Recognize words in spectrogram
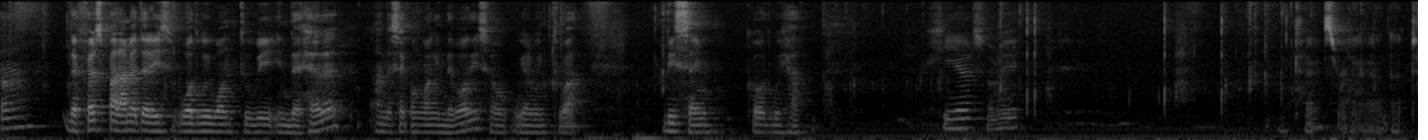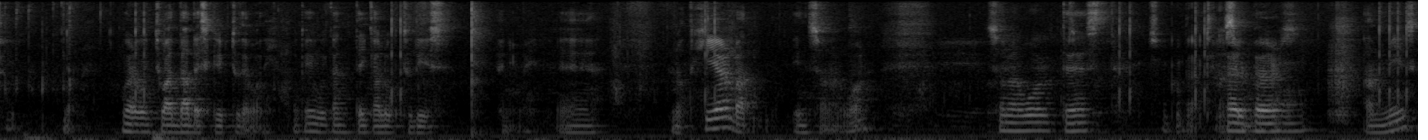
And the first parameter is what we want to be in the header, and the second one in the body. So we are going to add this same code we have here. Sorry. Okay. So we're gonna add that too. We are going to add that script to the body okay? We can take a look to this anyway. Uh, not here but in sonarwhal sonar wall test So go back to Helpers. And misc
